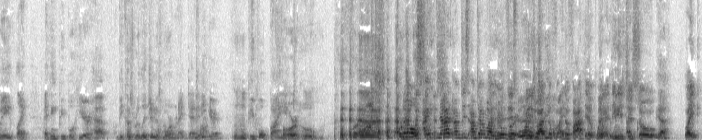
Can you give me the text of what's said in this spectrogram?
way like I think people here have because religion is more of an identity here. Mhm. People buy For into whom? For us. For No, I not. I'm just. I'm talking about her, No, this for- point about the like- the Fatiha point. No, I think the- it's just so Yeah. like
